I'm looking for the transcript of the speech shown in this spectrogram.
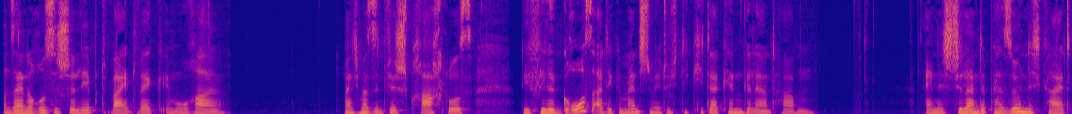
und seine russische lebt weit weg im Ural. Manchmal sind wir sprachlos, wie viele großartige Menschen wir durch Nikita kennengelernt haben. Eine schillernde Persönlichkeit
